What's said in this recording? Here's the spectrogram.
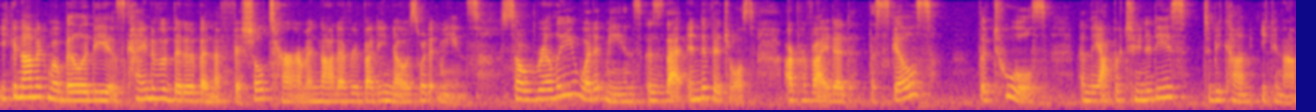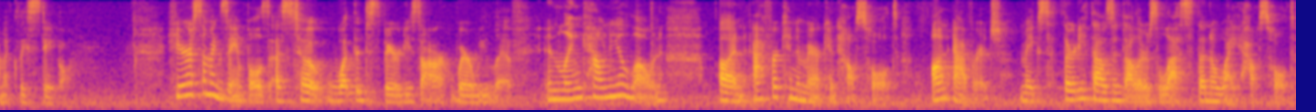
Economic mobility is kind of a bit of an official term and not everybody knows what it means. So really what it means is that individuals are provided the skills, the tools, and the opportunities to become economically stable. Here are some examples as to what the disparities are where we live. In Linn County alone, an African-American household on average makes $30,000 less than a white household.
